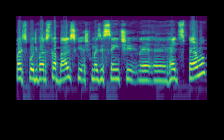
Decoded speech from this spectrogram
participou de vários trabalhos, que acho que o mais recente né, é Red Sparrow,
